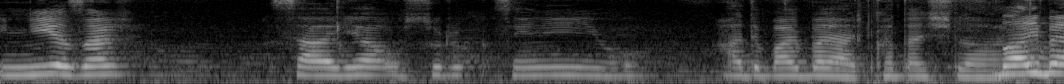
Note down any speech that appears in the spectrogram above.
Ünlü yazar Salih Osuruk seni yiyor. Hadi bay bay arkadaşlar. Bay bay.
